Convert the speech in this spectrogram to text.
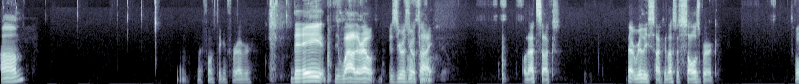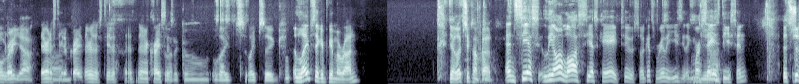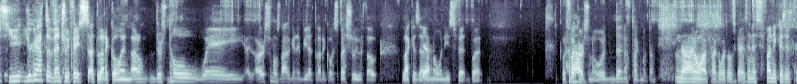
um my phone's taking forever. They wow, they're out. Zero zero Okay. tie. Oh, that sucks. That really sucks. They lost to Salzburg. Oh right, yeah. They're in a state of Um, crisis. They're in a state of they're in a crisis. Atletico, Leipzig, Leipzig. Leipzig could give them a run. Yeah, Leipzig's not bad. And CS Lyon lost CSKA too, so it gets really easy. Like Marseille's Yeah. decent. It's just you. You're gonna have to eventually face Atletico, and I don't. There's no way Arsenal's not gonna beat Atletico, especially without Lacazette. I Yeah. don't know when he's fit, but but fuck Uh, Arsenal. We're enough talking about them. No, I don't want to talk about those guys. And it's funny because it's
